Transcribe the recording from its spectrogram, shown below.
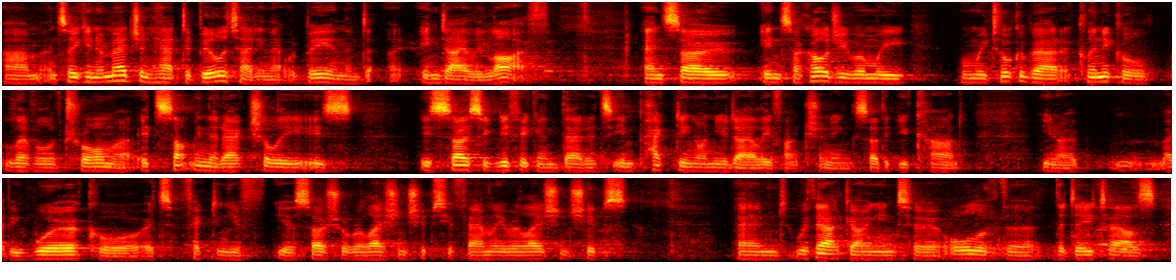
Um, and so you can imagine how debilitating that would be in the, in daily life. And so in psychology, when we when we talk about a clinical level of trauma, it's something that actually is is so significant that it's impacting on your daily functioning, so that you can't, you know, maybe work or it's affecting your your social relationships, your family relationships, and without going into all of the the details,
